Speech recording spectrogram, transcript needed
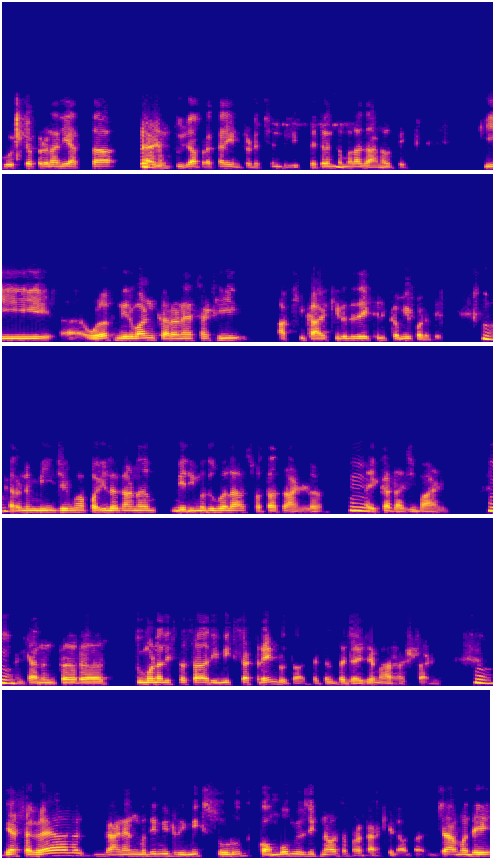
गोष्ट प्रणाली आता तुझ्या प्रकारे इंट्रोडक्शन दिली त्याच्यानंतर मला जाणवते की ओळख निर्माण करण्यासाठी अख्खी कारकीर्द देखील कमी पडते. कारण मी जेव्हा पहिलं गाणं मेरी मधुबला स्वतःच आणलं हम्म. ऐका दाजी आणि. त्यानंतर तू म्हणालीस तसा रिमिक्सचा ट्रेंड होता त्याच्यानंतर जय जय महाराष्ट्र आणलं. या सगळ्या गाण्यांमध्ये मी रिमिक्स सोडून कॉम्बो म्युझिक नावाचा प्रकार केला होता ज्यामध्ये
